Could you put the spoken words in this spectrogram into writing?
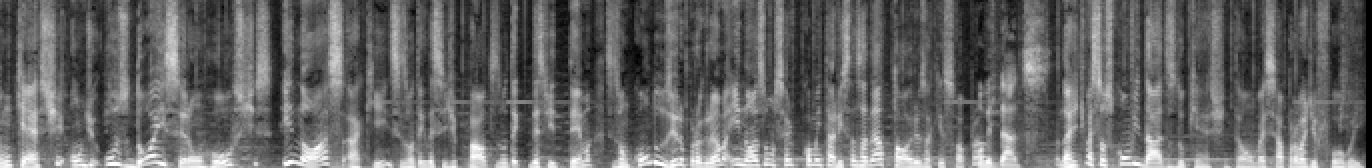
um cast onde os dois serão hosts e nós aqui, vocês vão ter que decidir pauta, vocês vão ter que decidir tema, vocês vão conduzir o programa e nós vamos ser comentaristas aleatórios aqui só pra. Convidados. A gente vai ser os convidados do cast, então vai ser a prova de fogo aí.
